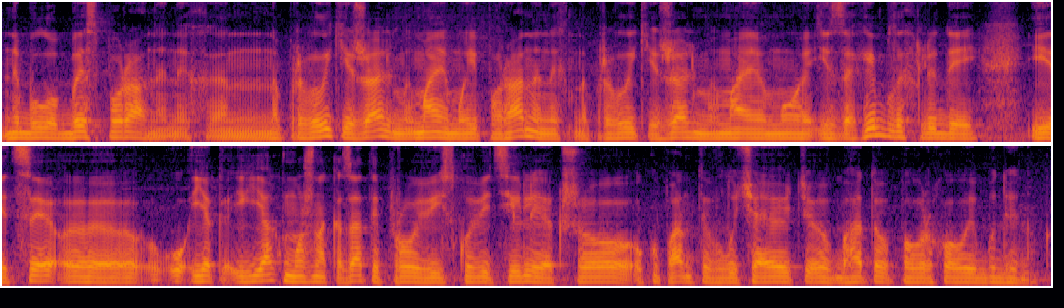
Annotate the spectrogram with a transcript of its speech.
не було без поранених. Е, На превеликий жаль, ми маємо і поранених. На превеликий жаль, ми маємо і загиблих людей. І це е, як, як можна казати про військові цілі, якщо окупанти влучають в багатоповерховий будинок?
